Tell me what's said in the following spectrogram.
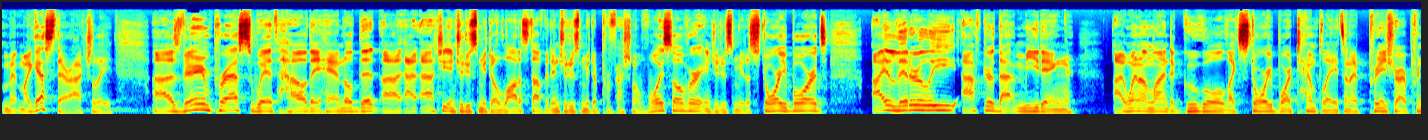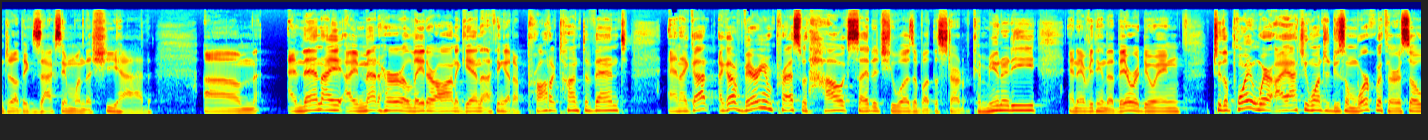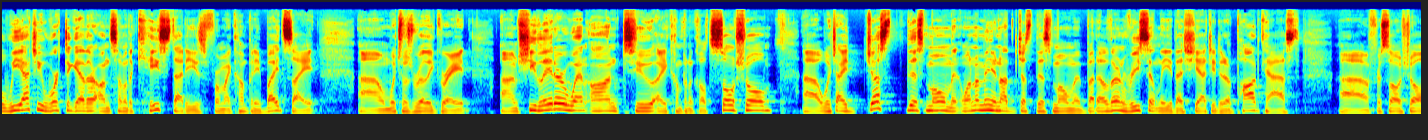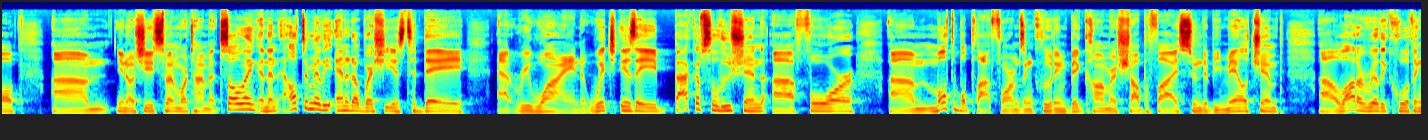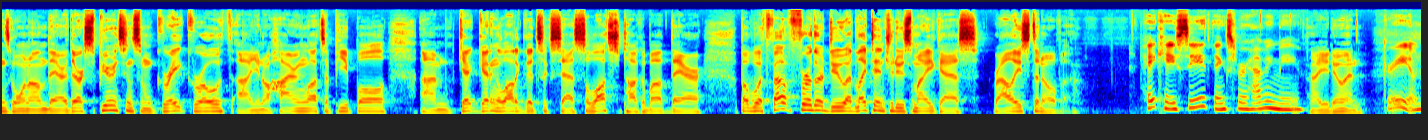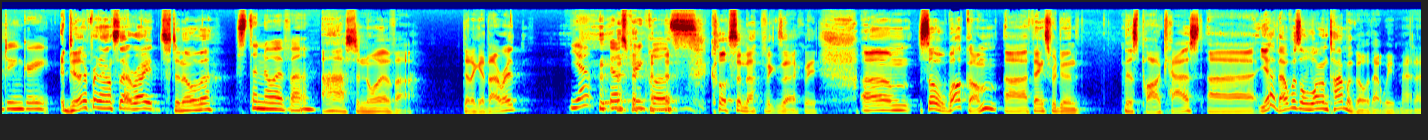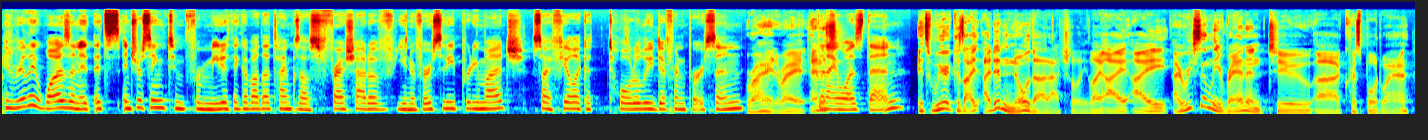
met my guest there actually. Uh, I was very impressed with how they handled it. Uh, it actually introduced me to a lot of stuff. It introduced me to professional voiceover, introduced me to storyboards. I literally, after that meeting, I went online to Google like storyboard templates, and I'm pretty sure I printed out the exact same one that she had. Um, and then I, I, met her later on again, I think at a product hunt event. And I got I got very impressed with how excited she was about the startup community and everything that they were doing, to the point where I actually wanted to do some work with her. So we actually worked together on some of the case studies for my company ByteSight, um, which was really great. Um, she later went on to a company called Social, uh, which I just this moment, well, maybe not just this moment, but I learned recently that she actually did a podcast uh, for Social. Um, you know, she spent more time at Solink and then ultimately ended up where she is today today at Rewind, which is a backup solution uh, for um, multiple platforms, including BigCommerce, Shopify, soon to be Mailchimp. Uh, a lot of really cool things going on there. They're experiencing some great growth. Uh, you know, hiring lots of people, um, get, getting a lot of good success. So lots to talk about there. But without further ado, I'd like to introduce my guest, Riley Stanova. Hey Casey, thanks for having me. How you doing? Great, I'm doing great. Did I pronounce that right? Stanova? Stanova. Ah, Stanova. Did I get that right? Yeah, that was pretty close. Close enough, exactly. Um, so, welcome. Uh, thanks for doing this podcast. Uh, yeah, that was a long time ago that we met. It really was, and it, it's interesting to, for me to think about that time because I was fresh out of university, pretty much. So I feel like a totally different person, right, right, and than I was then. It's weird because I, I didn't know that actually. Like I I, I recently ran into uh, Chris Baudouin.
